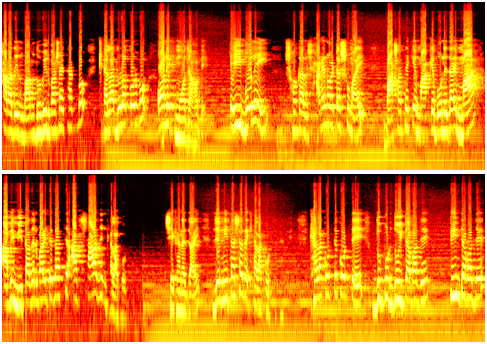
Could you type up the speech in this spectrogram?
সারাদিন বান্ধবীর বাসায় থাকব, খেলাধুলা করব, অনেক মজা হবে। এই বলেই সকাল সাড়ে নয়টার সময় বাসা থেকে মাকে বলে যায়, মা, আমি মিতাদের বাড়িতে যাচ্ছি, আজ সারাদিন খেলা করব। সেখানে যাই যে মিতার সাথে খেলা করতে থাকে। খেলা করতে করতে দুপুর দুইটা বাজে, তিনটা বাজে,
